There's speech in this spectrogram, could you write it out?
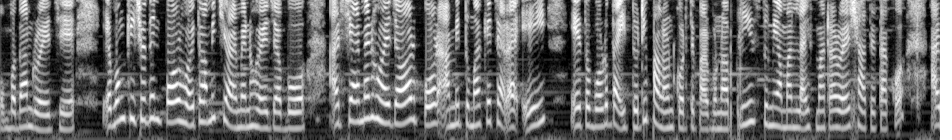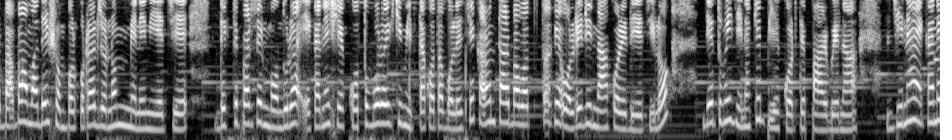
অবদান রয়েছে এবং কিছুদিন পর হয়তো আমি চেয়ারম্যান হয়ে যাব। আর চেয়ারম্যান হয়ে যাওয়ার পর আমি তোমাকে ছাড়া এই এত বড় দায়িত্বটি পালন করতে পারব না। প্লিজ তুমি আমার লাইফ ম্যাটার হয়ে সাথে থাকো। আর বাবা আমাদের সম্পর্কটার জন্য মেনে নিয়েছে। দেখতে পারছেন বন্ধুরা, এখানে সে কত বড় একটি মিথ্যা কথা বলেছে, কারণ তার বাবা তো তাকে অলরেডি না করে দিয়েছিল যে তুমি জিনাকে বিয়ে করতে পারবে না। জিনা এখানে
